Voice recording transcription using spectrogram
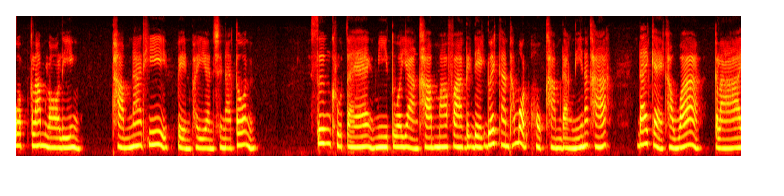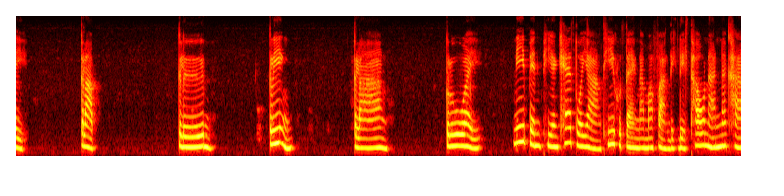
วบกล้ำลอลิงทำหน้าที่เป็นพยัญชนะต้น ซึ่งครูแตงมีตัวอย่างคำมาฝากเด็กๆ ด้วยกันทั้งหมด 6คำดังนี้นะคะ ได้แก่คำว่า กลาย กลับ กลืน กลิ้ง กลาง นี่เป็นเพียงแค่ตัวอย่างที่ครูแตงนำมาฝากเด็กๆเท่านั้นนะคะ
